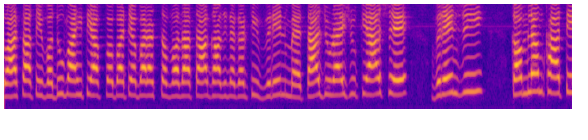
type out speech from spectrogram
તો આ સાથે વધુ માહિતી આપવા માટે અમારા સંવાદદાતા ગાંધીનગરથી વિરેન મહેતા જોડાઈ ચૂક્યા છે. વિરેનજી, કમલમ ખાતે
